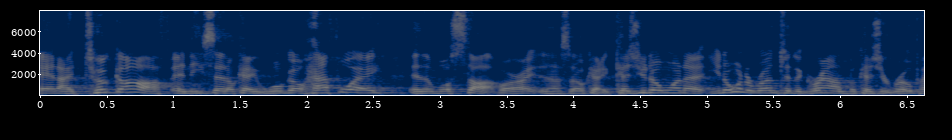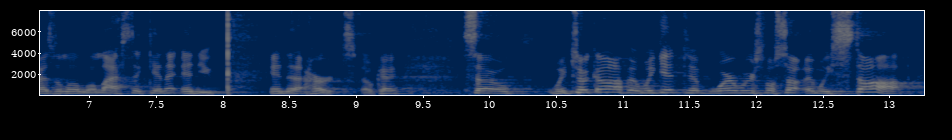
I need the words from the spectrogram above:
And I took off, and he said, "Okay, we'll go halfway, and then we'll stop." All right? And I said, "Okay," because you don't want to you don't want to run to the ground because your rope has a little elastic in it, and you and that hurts. Okay, so we took off, and we get to where we were supposed to, and we stop,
